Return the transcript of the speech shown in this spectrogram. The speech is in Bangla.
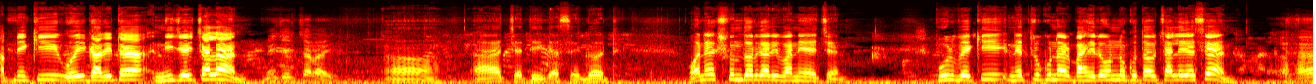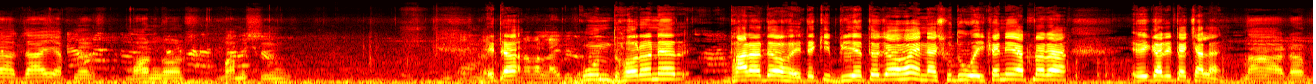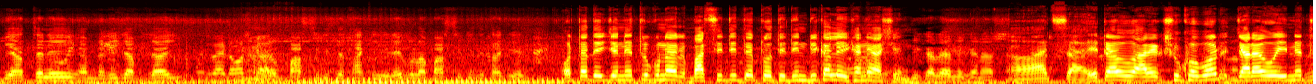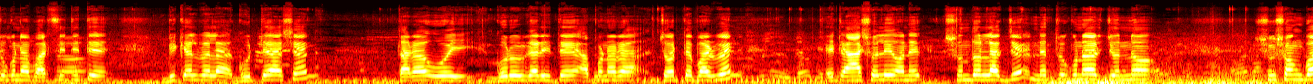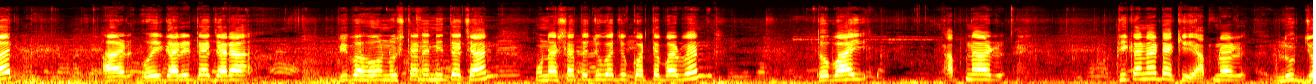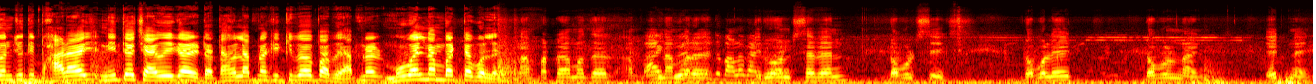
আপনি কি ওই গাড়িটা নিজেই চালান? নিজেই চালাই। ও, আচ্ছা ঠিক আছে গুড অনেক সুন্দর গাড়ি বানিয়েছেন। পূর্বে কি নেত্রকোনার বাইরে অন্য কোথাও চালিয়েছেন? হ্যাঁ যাই আপনার মোহনগঞ্জ মামি সিং এটা কোন ধরনের ভাড়া দেওয়া হয়? এটা কি বিয়েতে যাওয়া হয় না শুধু ওইখানেই আপনারা এই গাড়িটা চালান। না এটা বিয়াতে নেই আমরা রিজার্ভ যাই। নমস্কার। বাস সিটিতে থাকি রেগুলার বাস সিটিতে থাকি আর কি। অর্থাৎ এই যে নেত্রকোনার ভার্সিটিতে প্রতিদিন বিকালে এখানে আসেন? বিকালে আমি এখানে আসি। আচ্ছা এটাও আরেক সুখবর। যারা ওই নেত্রকোনা ভার্সিটিতে বিকেলবেলা ঘুরতে আসেন তারা ওই গরুর গাড়িতে আপনারা চড়তে পারবেন। এটা আসলে অনেক সুন্দর লাগছে। নেত্রকোনার জন্য সুসংবাদ। আর ওই গাড়িটা যারা বিবাহ অনুষ্ঠানে নিতে চান, ওনার সাথে যোগাযোগ করতে পারবেন। তো ভাই, আপনার ঠিকানাটা কি? আপনার লোকজন যদি ভাড়ায় নিতে চায় ওই গাড়িটা, তাহলে আপনাকে কীভাবে পাবে? আপনার মোবাইল নাম্বারটা বলেন। নাম্বারটা আমাদের নাম্বারে zero one seven, double six, double eight, double nine, eight nine.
